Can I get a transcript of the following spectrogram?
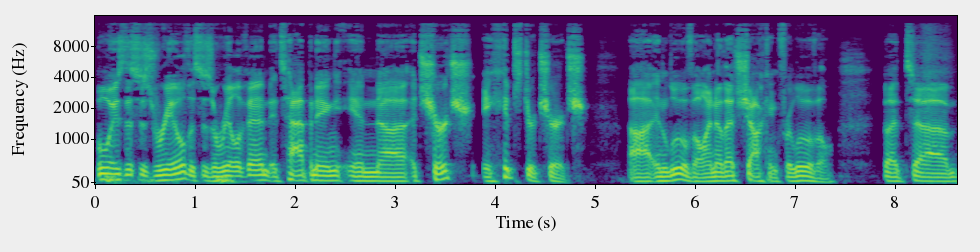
boys, this is real. This is a real event. It's happening in, uh, a church, a hipster church, uh, in Louisville. I know that's shocking for Louisville but um,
